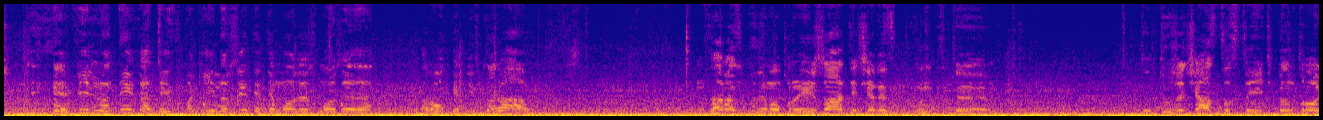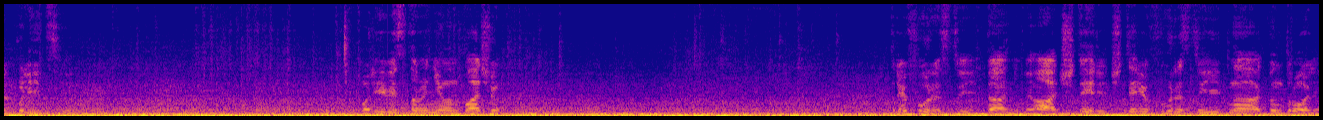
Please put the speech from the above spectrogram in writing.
вільно дихати і спокійно жити ти можеш, може, роки півтора. Зараз будемо проїжджати через пункт. е, Тут дуже часто стоїть контроль поліції. По лівій стороні он бачу. Три фури стоїть, да, ніби. А, чотири. Чотири фури стоїть на контролі.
